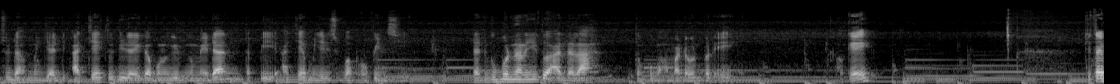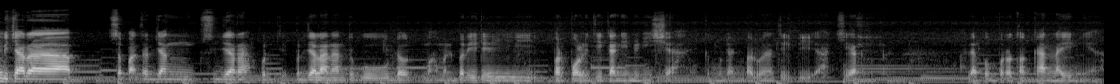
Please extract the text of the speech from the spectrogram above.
sudah menjadi Aceh itu tidak digabung lagi dengan Medan tapi Aceh menjadi sebuah provinsi. Dan gubernurnya itu adalah Tengku Muhammad Daud Beri oke? Kita bicara sepak terjang sejarah perjalanan Tengku Daud Muhammad Beri dari perpolitikan Indonesia kemudian baru nanti di akhir ada pemberontakan lainnya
